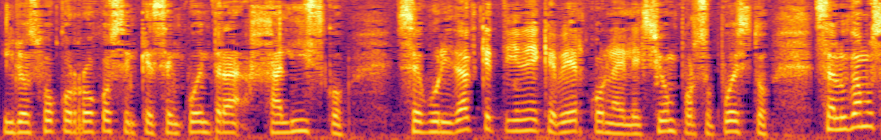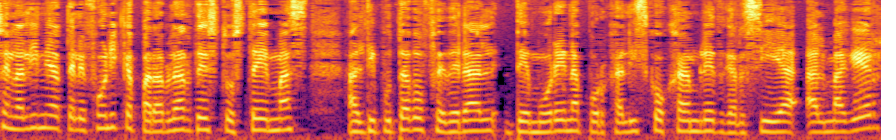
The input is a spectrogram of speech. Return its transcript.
y los focos rojos en que se encuentra Jalisco. Seguridad que tiene que ver con la elección por supuesto. Saludamos en la línea telefónica para hablar de estos temas al diputado federal de Morena por Jalisco, Hamlet García Almaguer.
